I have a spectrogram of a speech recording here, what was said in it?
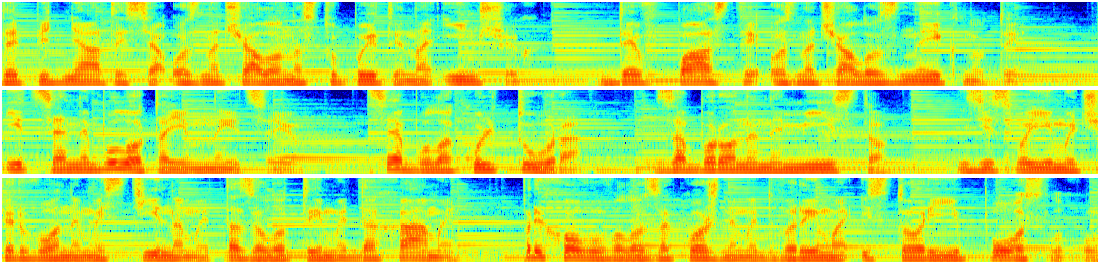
де піднятися означало наступити на інших, де впасти означало зникнути. І це не було таємницею. Це була культура, заборонене місто зі своїми червоними стінами та золотими дахами приховувало за кожними дверима історії послуху,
